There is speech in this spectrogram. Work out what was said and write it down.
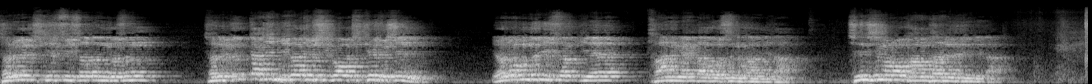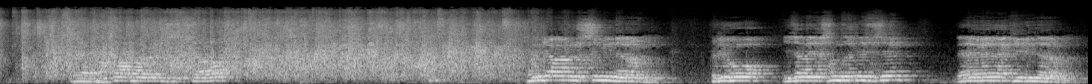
저를 지킬 수 있었던 것은 저를 끝까지 믿어주시고 지켜주신 여러분들이 있었기에 가능했다고 생각합니다. 진심으로 감사를 드립니다. 네, 박수 한번 해주십시오. 존경하는 시민 여러분, 그리고 이 자리에 참석해주신 내외 귀빈 여러분,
